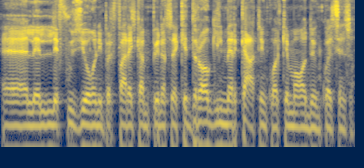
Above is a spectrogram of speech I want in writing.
eh, le, le fusioni per fare il campionato nazionale, che droghi il mercato in qualche modo, in quel senso.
